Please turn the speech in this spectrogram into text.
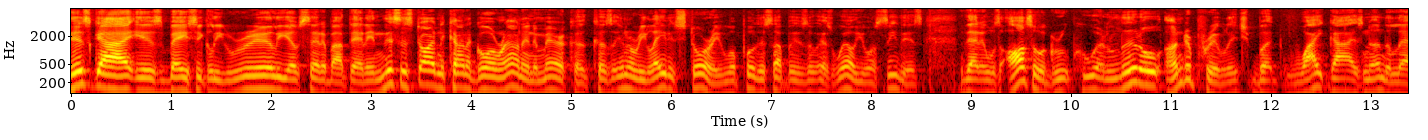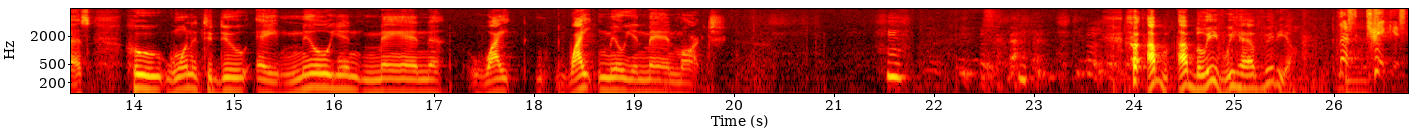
This guy is basically really upset about that, and this is starting to kind of go around in America because in a related story, we'll pull this up as, as well. You will see this that it was also a group who were a little underprivileged, but white guys nonetheless, who wanted to do a million man white white million man march. Hmm. I, I believe we have video. Let's kick it.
